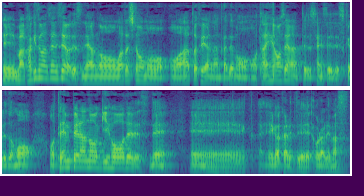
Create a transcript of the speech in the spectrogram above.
えーまあ、柿沼先生はですねあの私どももアートフェアなんかでも大変お世話になってる先生ですけれどもテンペラの技法でですね、えー描かれておられます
